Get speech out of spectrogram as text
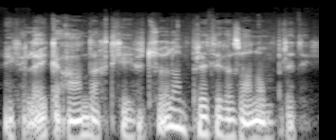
En gelijke aandacht geeft, zowel aan prettig als aan onprettig.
